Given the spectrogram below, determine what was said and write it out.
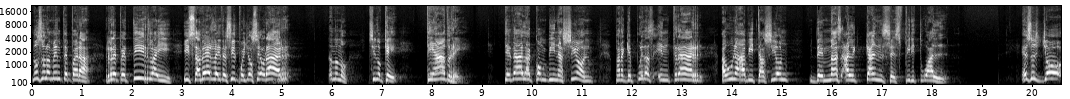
No solamente para repetirla y, saberla y decir, pues yo sé orar. No, no, no. Sino que te abre, te da la combinación para que puedas entrar a una habitación de más alcance espiritual. Eso es yo.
